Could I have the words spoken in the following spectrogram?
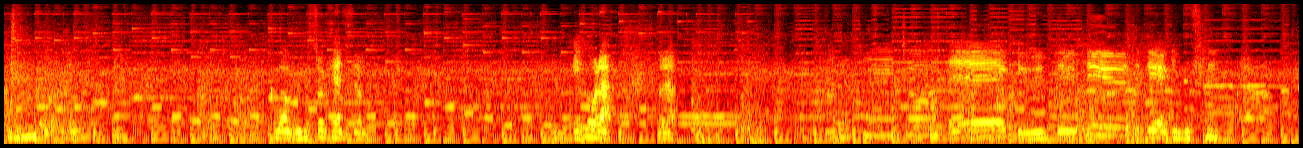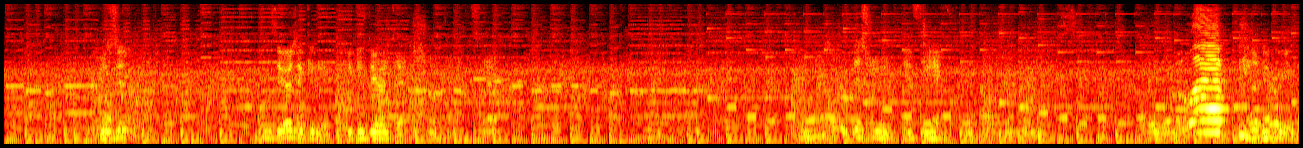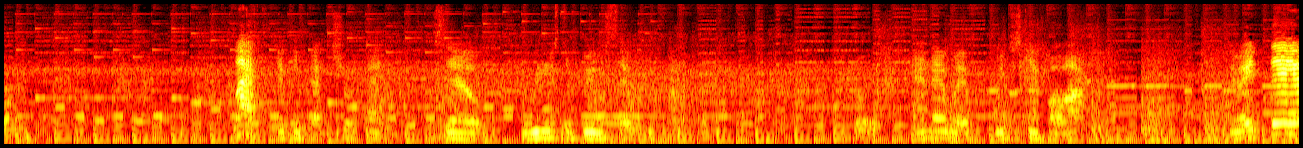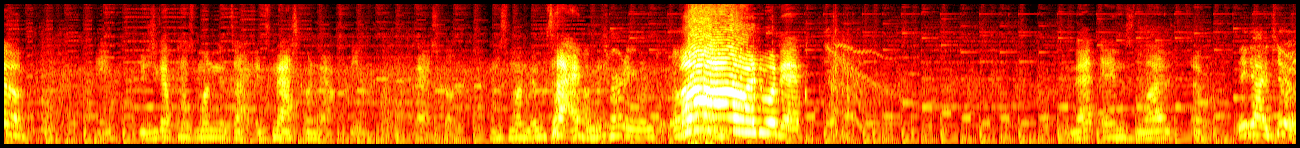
Come on, we can still catch them. Okay, hold up. Hold up. On the stick. Do, do, do, do, do. I can in. Because it- because there is a can because there is a shortcut. So. Imagine if this one if we had left. It'll never get done. Okay, we got the shortcut. So, we missed a boost, so we can fall Of course. And then we, we just can't fall off. Right there! Okay, we just got past one at a time. It's NASCAR now, Steven. NASCAR. Past one at a time. I'm turning. I'm Oh, I do that! And that ends live. Uh, They died too.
